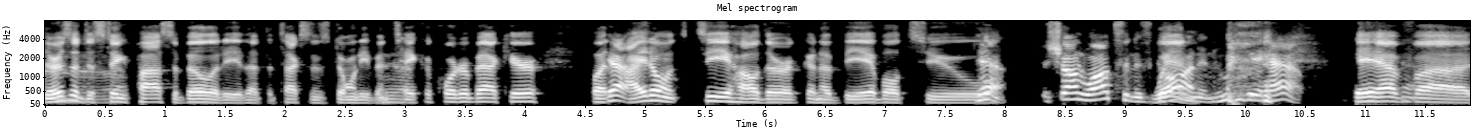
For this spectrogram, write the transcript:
there is a Ah. distinct possibility that the Texans don't even Yeah. take a quarterback here, but Yes. I don't see how they're going to be able to. Yeah. Deshaun Watson is Win. gone, and who do they have? They have Yeah. uh,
